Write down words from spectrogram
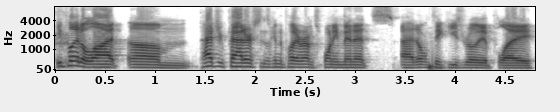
he played a lot. Um, Patrick Patterson's going to play around 20 minutes. I don't think he's really a play.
